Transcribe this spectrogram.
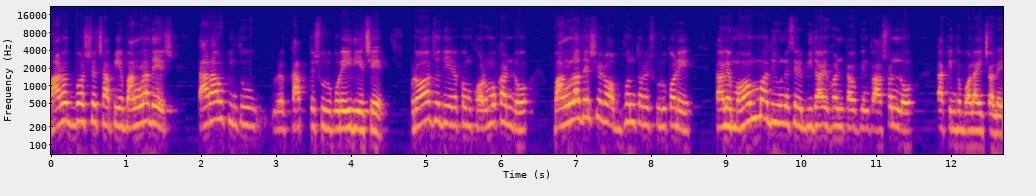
ভারতবর্ষে ছাপিয়ে বাংলাদেশ, তারাও কিন্তু কাঁপতে শুরু করেই দিয়েছে। র যদি এরকম কর্মকাণ্ড বাংলাদেশের অভ্যন্তরে শুরু করে, তাহলে মোহাম্মদ ইউনেসের বিদায় ঘন্টাও কিন্তু আসন্ন, তা কিন্তু বলাই চলে।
